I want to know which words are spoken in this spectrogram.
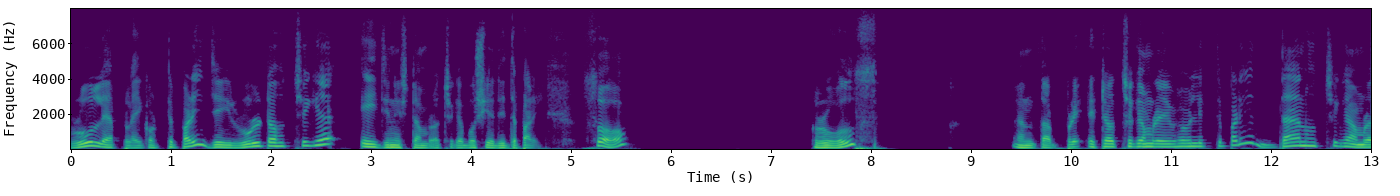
রুল অ্যাপ্লাই করতে পারি, যেই রুলটা হচ্ছে গিয়ে এই জিনিসটা আমরা হচ্ছে বসিয়ে দিতে পারি। সো রুলস তারপরে এটা হচ্ছে কি আমরা এইভাবে লিখতে পারি দেন হচ্ছে কি আমরা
